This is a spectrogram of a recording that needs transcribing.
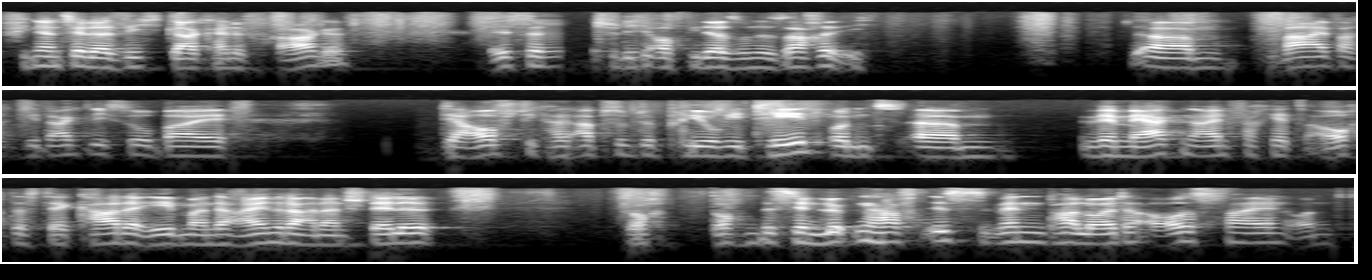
finanzieller Sicht gar keine Frage. Ist natürlich auch wieder so eine Sache. Ich ähm, war einfach gedanklich so bei der Aufstieg hat absolute Priorität und ähm, wir merken einfach jetzt auch, dass der Kader eben an der einen oder anderen Stelle doch, doch ein bisschen lückenhaft ist, wenn ein paar Leute ausfallen und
